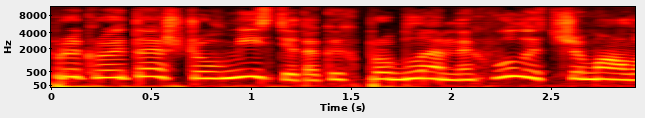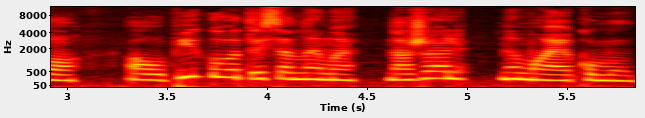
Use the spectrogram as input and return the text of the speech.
Прикро й те, що в місті таких проблемних вулиць чимало, а опікуватися ними, на жаль, немає кому.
